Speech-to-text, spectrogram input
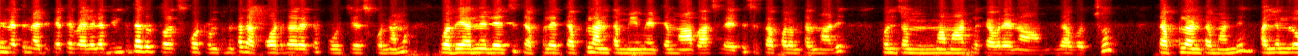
నేనైతే నదికి అయితే వెళ్ళలేదు. ఇంటి దగ్గర తులసి కోట ఉంటుంది కదా ఆ కోట దగ్గర అయితే పూజ చేసుకున్నాము. ఉదయాన్నే లేచి తెప్పలే తెప్పలు అంటాం మేమైతే మా భాషలో అయితే శ్రీకాకుళం తన మాది. కొంచెం మా మాటలకు ఎవరైనా ఇది అవ్వచ్చు. తెప్పలు అంటామండి పల్లెంలో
